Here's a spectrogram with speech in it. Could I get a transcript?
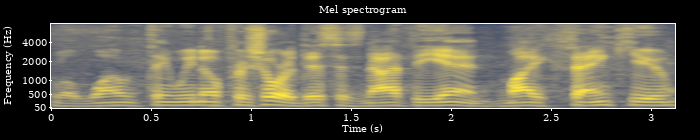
Well, one thing we know for sure, this is not the end. Mike, thank you.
